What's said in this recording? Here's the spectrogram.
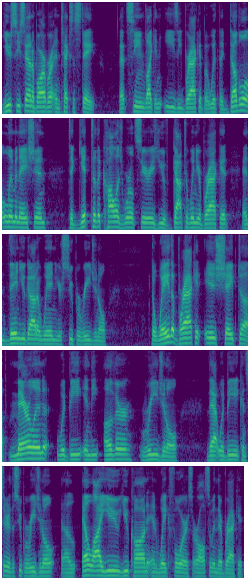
UC Santa Barbara, and Texas State. That seemed like an easy bracket, but with a double elimination to get to the College World Series, you've got to win your bracket, and then you got to win your super regional the way the bracket is shaped up, Maryland would be in the other regional that would be considered the super regional. Uh, LIU, UConn, and Wake Forest are also in their bracket.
